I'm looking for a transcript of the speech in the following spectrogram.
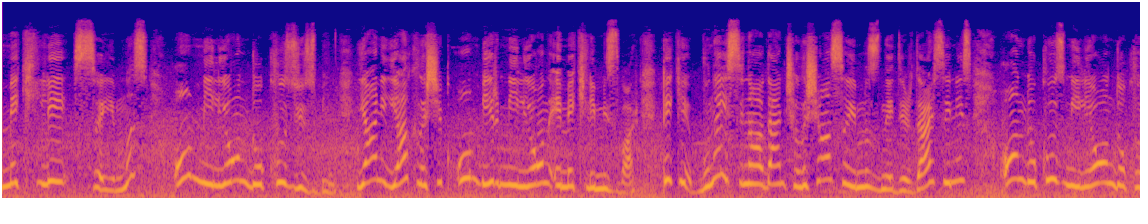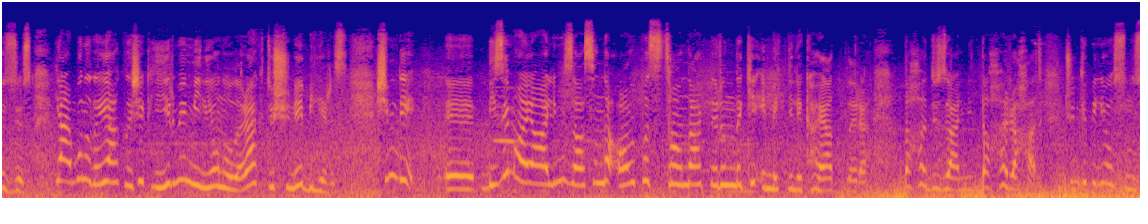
emekli sayımız 10 milyon 900 bin. Yani yaklaşık 11 milyon emeklimiz var. Peki buna istinaden çalışan sayımız nedir derseniz 19 milyon 900. Yani bunu da yaklaşık 20 milyon olarak düşünebiliriz. Şimdi e, bizim hayalimiz aslında Avrupa standartlarındaki emeklilik hayatları. Daha düzenli, daha rahat. Çünkü biliyorsunuz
